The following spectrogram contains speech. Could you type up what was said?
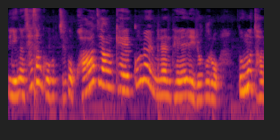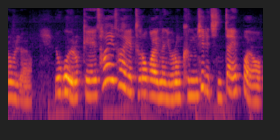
근데 얘는 세상 고급지고 과하지 않게 꾸며 입는 daily look으로 너무 잘 어울려요. 요거 이렇게 사이사이에 들어가 있는 이런 금실이 진짜 예뻐요.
